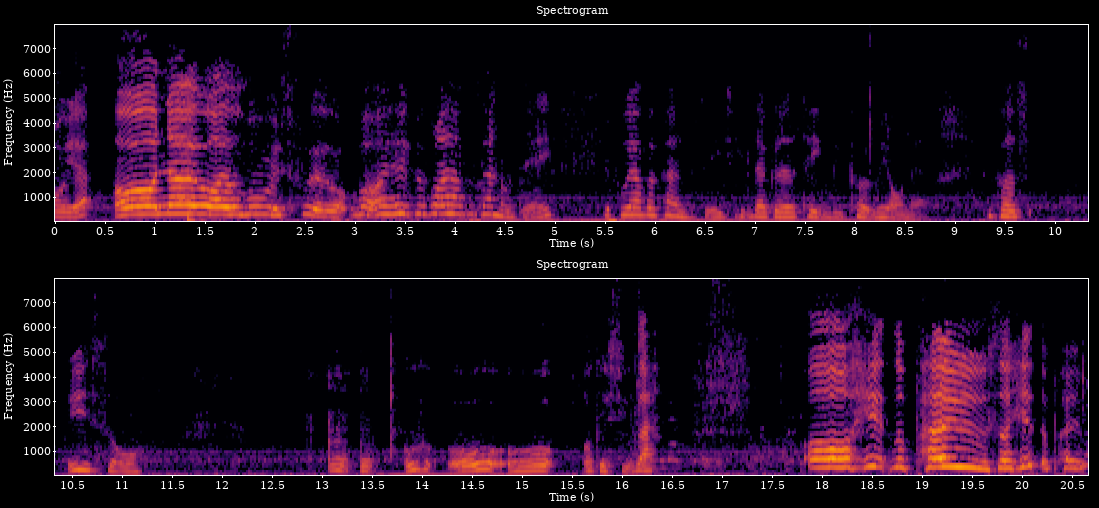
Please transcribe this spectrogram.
Oh yeah. Oh no, I was almost through. But I hope if I have a penalty, if we have a penalty, they're gonna take me, put me on it, because you saw. Uh, uh, oh, oh, oh, I can shoot that. Oh, hit the post! I hit the post.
